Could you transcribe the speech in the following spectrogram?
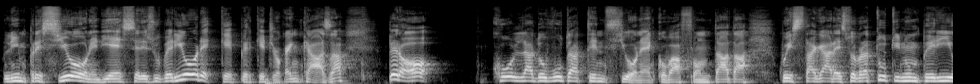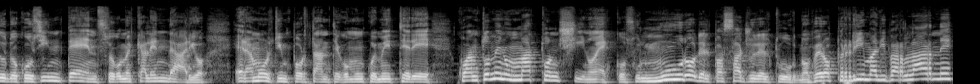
l'impressione di essere superiore, che perché gioca in casa, però con la dovuta attenzione, ecco, va affrontata questa gara e soprattutto in un periodo così intenso come calendario era molto importante comunque mettere quantomeno un mattoncino, ecco, sul muro del passaggio del turno. Però prima di parlarne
